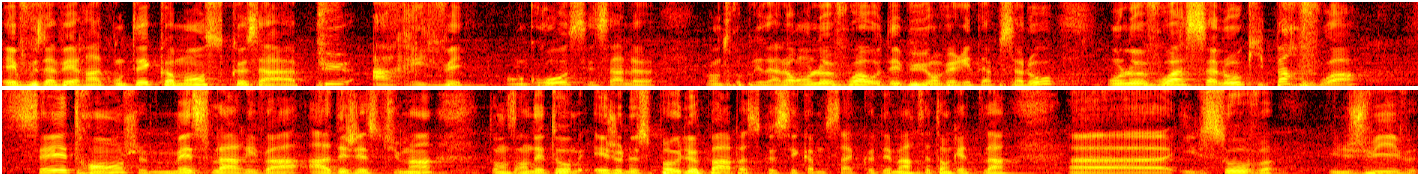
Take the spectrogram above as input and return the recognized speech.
et vous avez raconté comment ce que ça a pu arriver. En gros, c'est ça l'entreprise. Alors, on le voit au début en véritable salaud. On le voit salaud qui parfois c'est étrange, mais cela arriva, à des gestes humains. Dans un des tomes, et je ne spoile pas parce que c'est comme ça que démarre cette enquête-là, euh, il sauve une juive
